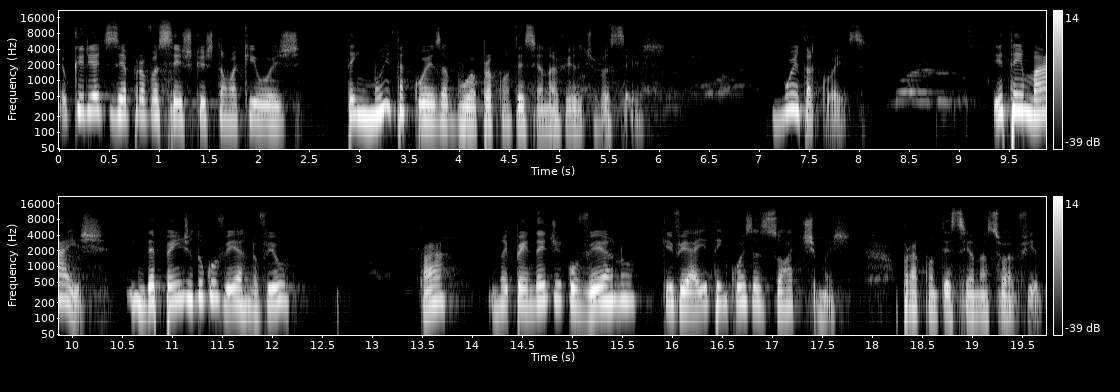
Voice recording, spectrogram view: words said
Eu queria dizer para vocês que estão aqui hoje: tem muita coisa boa para acontecer na vida de vocês. Muita coisa. E tem mais. Independe do governo, viu? Tá? Independente de governo que vê aí, tem coisas ótimas para acontecer na sua vida.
